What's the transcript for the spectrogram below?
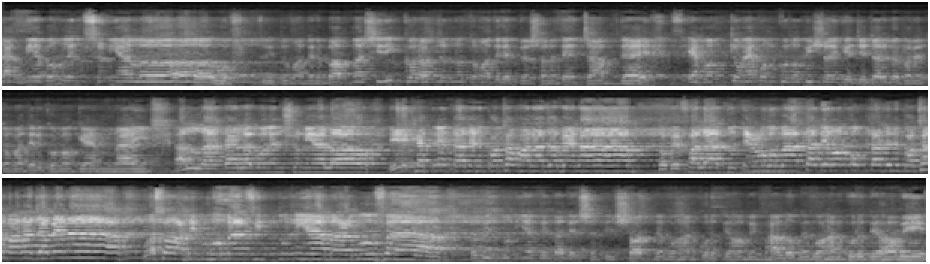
ডাক দিয়ে বললেন, শুনিয়া লও যদি তোমাদের বাপ মা শিরিক করার জন্য তোমাদের প্রেশার দেয় চাপ দেয়, এমন কেউ, এমন কোন বিষয়কে যেটার ব্যাপারে তোমাদের কোনো জ্ঞান নাই। আল্লাহ তাআলা বলেন, শুনিয়া লও এই ক্ষেত্রে তাদের কথা মানা যাবে না। তবে ফালা তুতিউহুমা, তাদের তাদের কথা মানা যাবে না। ওয়াসাহিবহুমা ফিদ দুনিয়া মারুফা। তবে দুনিয়াতে তাদের সাথে সৎ ব্যবহার করতে হবে, ভালো ব্যবহার করতে হবে।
